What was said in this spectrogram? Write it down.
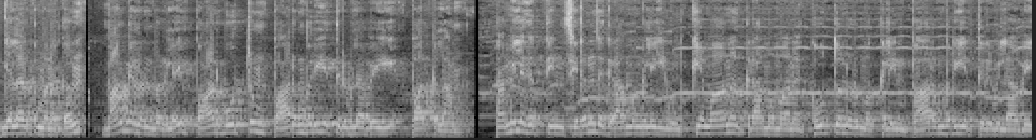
எல்லாருக்கும் வணக்கம். வாங்க நண்பர்களே பார்போற்றும் பாரம்பரிய திருவிழாவை பார்க்கலாம். தமிழகத்தின் சிறந்த கிராமங்களில் முக்கியமான கிராமமான கூத்தனூர் மக்களின் பாரம்பரிய திருவிழாவை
